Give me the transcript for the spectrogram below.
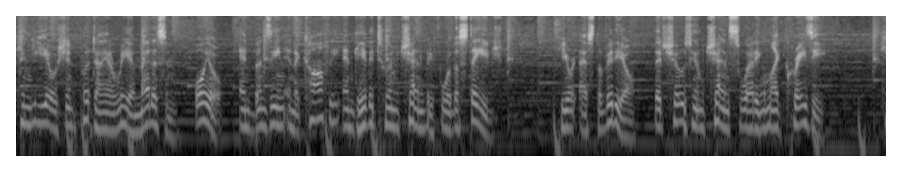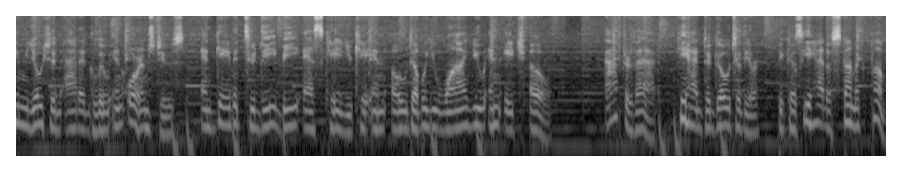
Kim Yeoshin put diarrhea medicine, oil, and benzene in a coffee and gave it to Him Chan before the stage. Here is the video, that shows Him Chan sweating like crazy. Kim Yeoshin added glue in orange juice, and gave it to DBSKUKNOWYUNHO. After that, he had to go to the ER, because he had a stomach pump.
